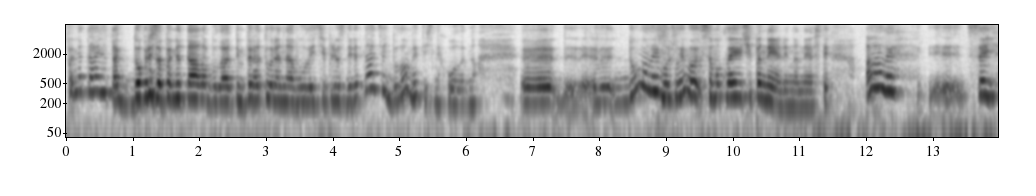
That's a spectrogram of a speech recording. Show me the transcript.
Пам'ятаю, так добре запам'ятала, була температура на вулиці плюс 19, було митись не холодно. Е, е, Думали, можливо, самоклеючі панелі нанести. Але е, цей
